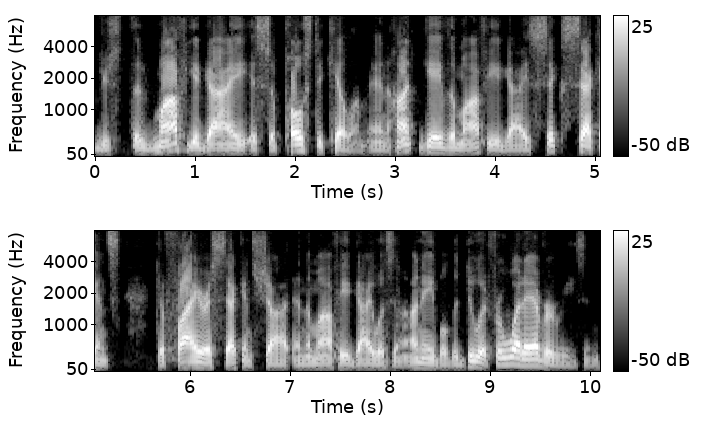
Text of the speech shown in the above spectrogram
the mafia guy is supposed to kill him. And Hunt gave the mafia guy six seconds to fire a second shot, and the mafia guy was unable to do it for whatever reason.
